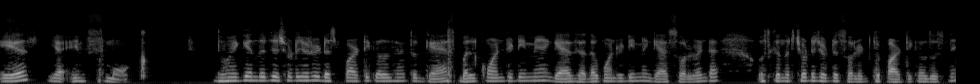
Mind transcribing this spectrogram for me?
एयर या इन स्मोक धुएँ के अंदर जो छोटे छोटे डस्ट पार्टिकल्स हैं तो गैस बल्क क्वांटिटी में है गैस ज़्यादा क्वांटिटी में गैस सॉल्वेंट है, उसके अंदर छोटे छोटे सॉलिड के पार्टिकल्स उसने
